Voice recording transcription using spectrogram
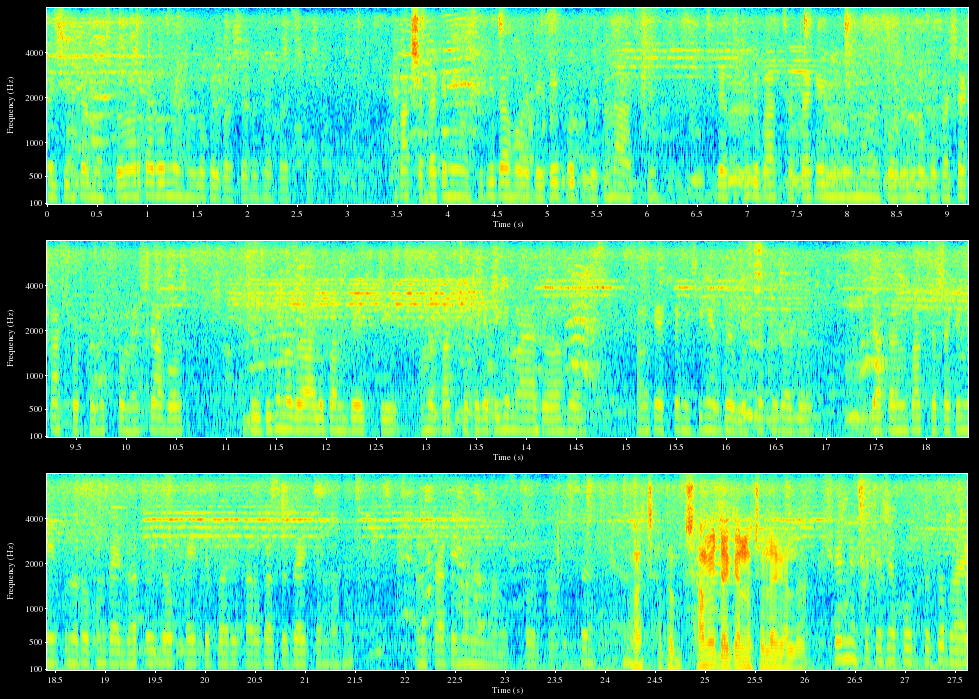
মেশিনটা নষ্ট হওয়ার কারণে এখন লোকের বাসায় বাসায় কাজ করি বাচ্চাটাকে নিয়ে অসুবিধা হয় দেখেই প্রতিবেদনে আসছে যতটুকু বাচ্চাটাকে নিয়ে মনে করেন লোকের বাসায় কাজ করতে অনেক সমস্যা হয়। যদি কোনো আলু পান ব্যক্তি আমার বাচ্চাটাকে দেখে মায়া দেওয়া হয় আমাকে একটা মেশিনের ব্যবস্থা করে দেয় যাতে আমি বাচ্চাটাকে নিয়ে কোনো রকম ডাইল ভাত হইলেও খাইতে পারি কারও কাছে যাইতে না হয়। আমি তাকে মনের মানুষ করব বুঝছেন আচ্ছা তো স্বামীটা কেন চলে গেল? সে নেশা টেশা করতো তো ভাই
